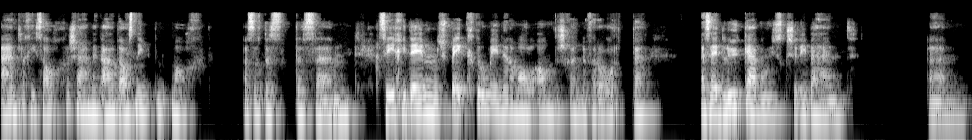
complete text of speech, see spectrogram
ähnliche Sachen schämen. Auch das nimmt Macht. Also, dass, dass ähm, sich in dem Spektrum einmal anders können verorten Es hat Leute gegeben, die uns geschrieben haben, ähm,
